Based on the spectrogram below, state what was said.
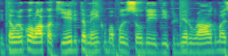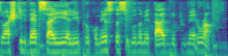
Então eu coloco aqui ele também com uma posição de, de primeiro round, mas eu acho que ele deve sair ali para o começo da segunda metade do primeiro round.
